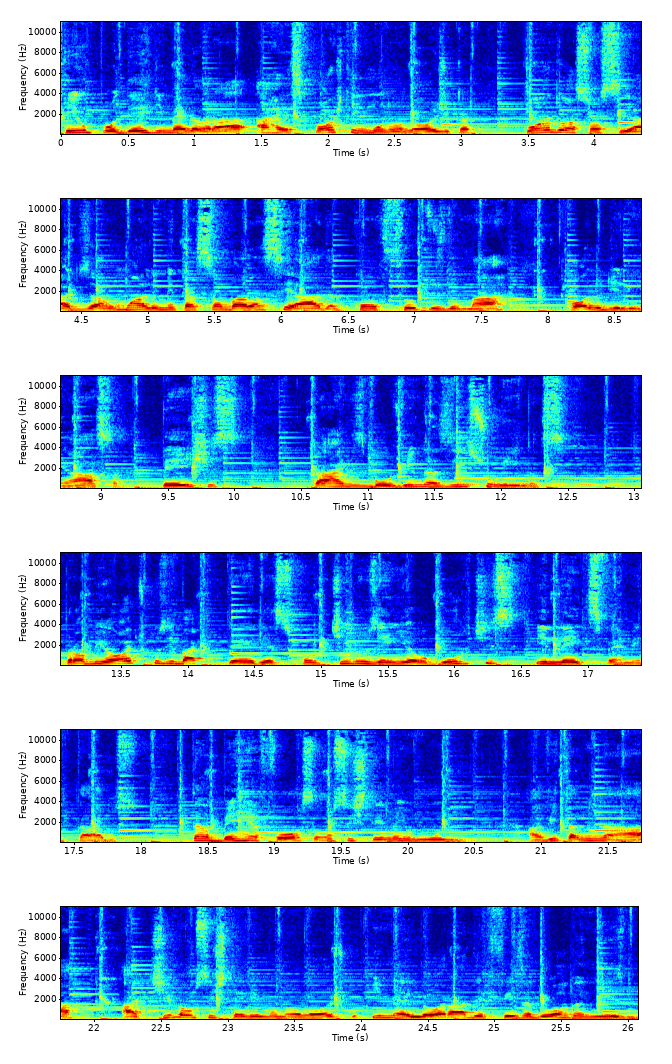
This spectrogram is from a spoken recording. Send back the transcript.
têm o poder de melhorar a resposta imunológica quando associados a uma alimentação balanceada com frutos do mar óleo de linhaça, peixes, carnes bovinas e suínas, probióticos e bactérias contidos em iogurtes e leites fermentados também reforçam o sistema imune. A vitamina A ativa o sistema imunológico e melhora a defesa do organismo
